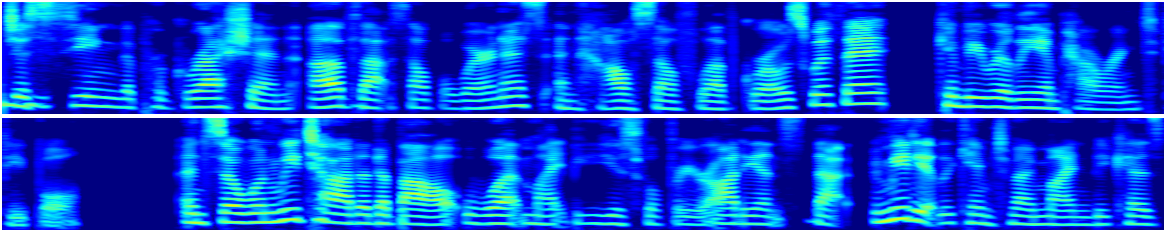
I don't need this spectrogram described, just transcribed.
just mm-hmm. seeing the progression of that self awareness and how self love grows with it can be really empowering to people. And so when we chatted about what might be useful for your audience, that immediately came to my mind because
